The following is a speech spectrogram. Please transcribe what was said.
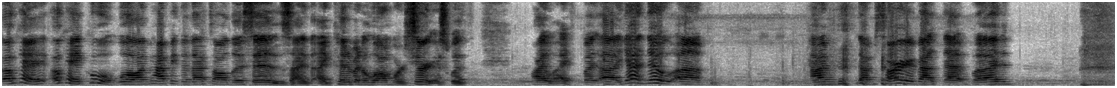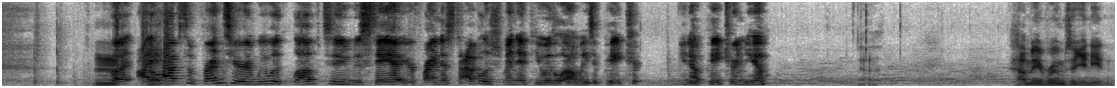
Okay, okay, cool. Well, I'm happy that that's all this is. I, I could have been a lot more serious with my life, but uh, yeah, no. Um, I'm I'm sorry about that, bud. Mm, But I no. have some friends here, and we would love to stay at your fine establishment if you would allow me to patron, you know, patron you. Yeah. How many rooms are you needing?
